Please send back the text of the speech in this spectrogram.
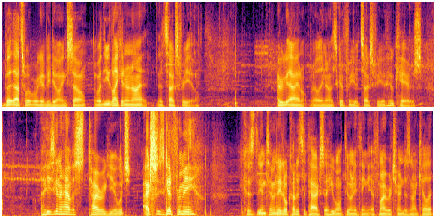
But that's what we're going to be doing. So, whether you like it or not, it sucks for you. Or, I don't really know. It's good for you. It sucks for you. Who cares? He's going to have a Tyrogue, which actually is good for me. Because the Intimidate will cut its attack, so he won't do anything if my return does not kill it.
